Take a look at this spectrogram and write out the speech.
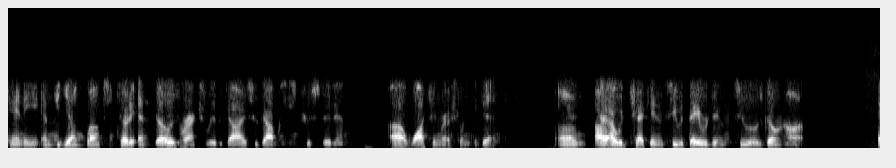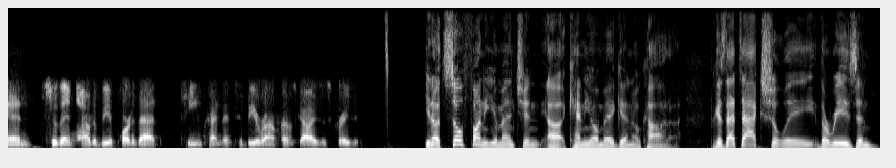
Kenny and the Young Bucks and Cody, and those were actually the guys who got me interested in uh, watching wrestling again. And I, I would check in and see what they were doing, see what was going on. And so then now to be a part of that team, kind of, and to be around those guys is crazy. You know, it's so funny you mentioned uh, Kenny Omega and Okada because that's actually the reason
